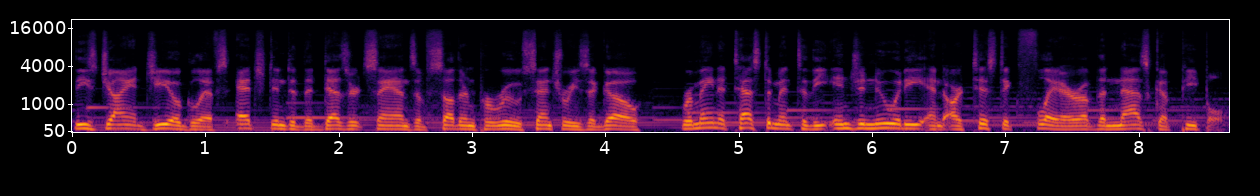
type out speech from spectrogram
These giant geoglyphs etched into the desert sands of southern Peru centuries ago remain a testament to the ingenuity and artistic flair of the Nazca people.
